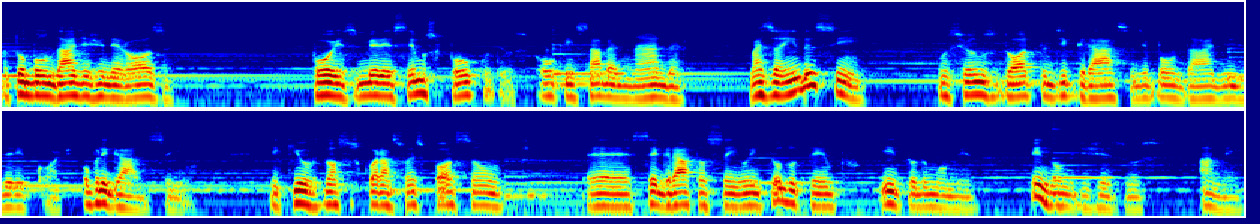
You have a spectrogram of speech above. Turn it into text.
a tua bondade é generosa, pois merecemos pouco, Deus, ou quem sabe é nada, mas ainda assim o Senhor nos dota de graça, de bondade e misericórdia. Obrigado, Senhor. E que os nossos corações possam é, ser gratos ao Senhor em todo o tempo e em todo momento. Em nome de Jesus. Amém.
